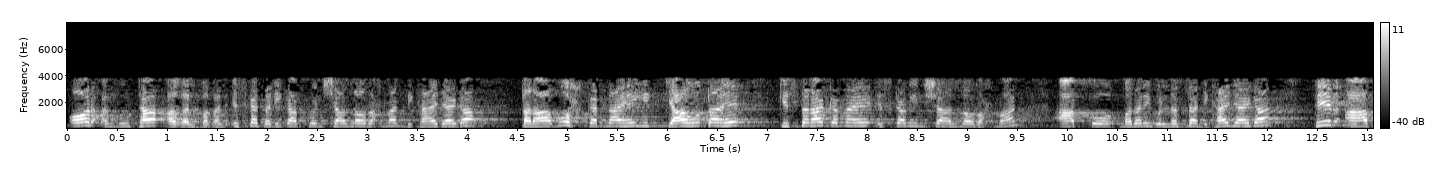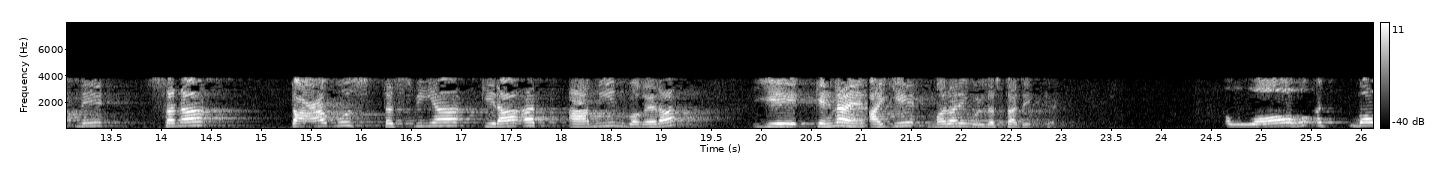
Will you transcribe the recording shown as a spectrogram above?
اور انگوٹھا اگل بغل۔ اس کا طریقہ آپ کو انشاءاللہ شاء رحمان دکھایا جائے گا۔ تراوح کرنا ہے، یہ کیا ہوتا ہے؟ کس طرح کرنا ہے؟ اس کا بھی انشاءاللہ شاء رحمان آپ کو مدنی گلدستہ دکھایا جائے گا۔ پھر آپ نے سنا تعاوض تصویہ کراعت آمین وغیرہ یہ کہنا ہے۔ آئیے مدنی گلدستہ دیکھتے ہیں۔ اللہ اکبر۔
